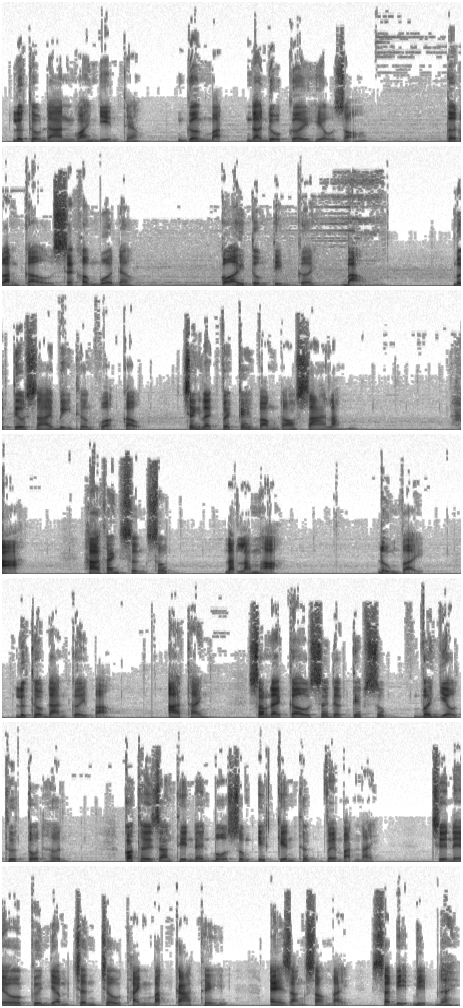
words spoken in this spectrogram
Lực thậu đàn ngoái nhìn theo, Gương mặt đã nụ cười hiểu rõ. Tờ đoán cậu sẽ không mua đâu. Cô ấy tùm tìm cười, Bảo. Mức tiêu xài bình thường của cậu Tranh lệch với cái vòng đó xa lắm. Hả? Hà Thanh sừng sốt. Đắt lắm hả? Đúng vậy, Lực thiệu đan cười bảo. A Thanh, Sau này cậu sẽ được tiếp xúc Với nhiều thứ tốt hơn. Có thời gian thì nên bổ sung ít kiến thức về mặt này. Chứ nếu cứ nhầm chân châu thành mắt cá thế E rằng sau này Sẽ bị bịp đấy.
